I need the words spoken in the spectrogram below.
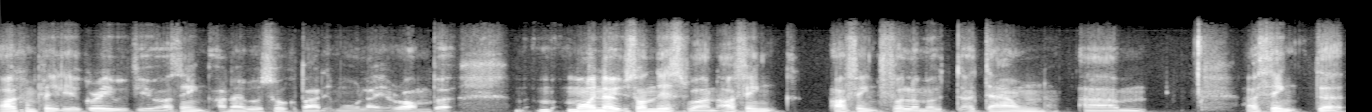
I completely agree with you. I think I know we'll talk about it more later on, but m- my notes on this one, I think I think Fulham are, are down. Um, I think that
